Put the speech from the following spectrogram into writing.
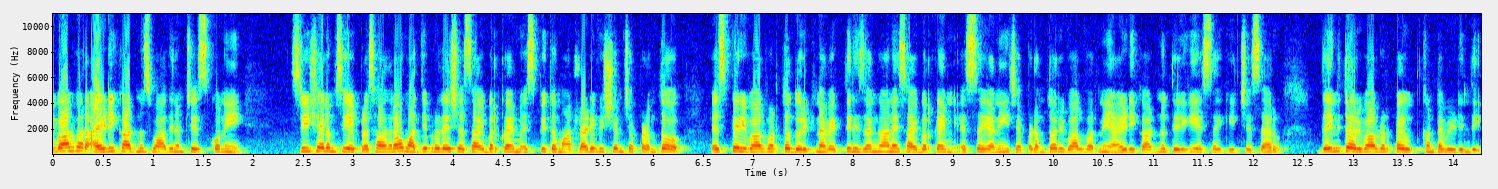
రివాల్వర్ ఐడి కార్డును స్వాధీనం చేసుకుని Srisailam CI Prasada Rao Madhya Pradesh cyber crime ఎస్పీతో మాట్లాడి విషయం చెప్పడంతో ఎస్పీ రివాల్వర్తో దొరికిన వ్యక్తి నిజంగానే సైబర్ క్రైమ్ ఎస్ఐ అని చెప్పడంతో రివాల్వర్ని ఐడి కార్డును తిరిగి ఎస్ఐకి ఇచ్చేశారు. దీనితో రివాల్వర్పై ఉత్కంఠ వీడింది.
